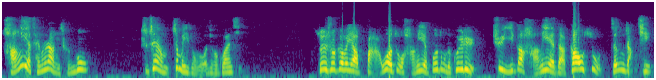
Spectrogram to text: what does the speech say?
行业才能让你成功。是这样这么一种逻辑和关系，所以说各位要把握住行业波动的规律，去一个行业的高速增长期。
